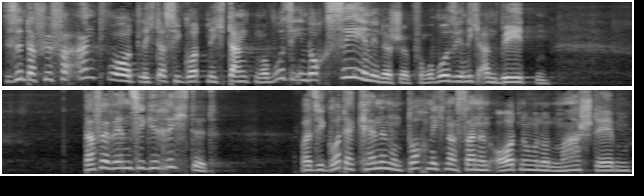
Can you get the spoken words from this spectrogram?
Sie sind dafür verantwortlich, dass sie Gott nicht danken, obwohl sie ihn doch sehen in der Schöpfung, obwohl sie ihn nicht anbeten. Dafür werden sie gerichtet, weil sie Gott erkennen und doch nicht nach seinen Ordnungen und Maßstäben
